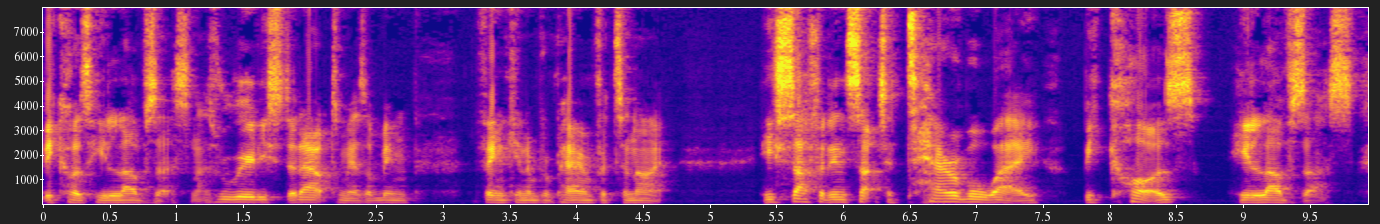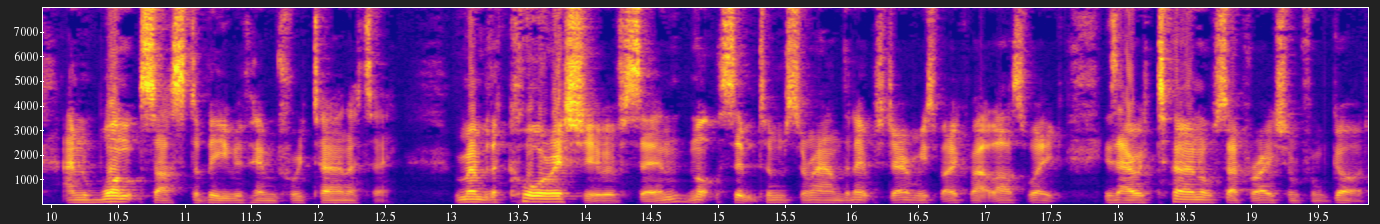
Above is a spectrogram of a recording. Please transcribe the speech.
because he loves us. And that's really stood out to me as I've been thinking and preparing for tonight. He suffered in such a terrible way because he loves us and wants us to be with him for eternity. Remember, the core issue of sin, not the symptoms surrounding it, which Jeremy spoke about last week, is our eternal separation from God.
